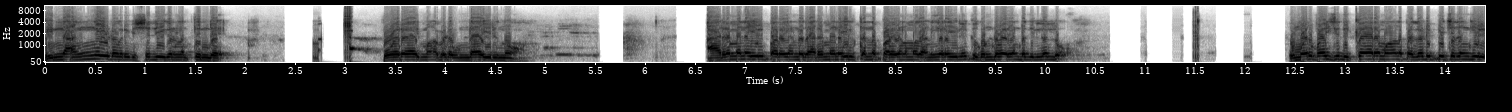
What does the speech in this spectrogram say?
പിന്നെ അങ്ങയുടെ ഒരു വിശദീകരണത്തിന്റെ പോരായ്മ അവിടെ ഉണ്ടായിരുന്നോ? അരമനയിൽ പറയേണ്ടത് അരമനയിൽ തന്നെ പറയണം അത് അണിയറയിലേക്ക് കൊണ്ടുവരേണ്ടതില്ലല്ലോ. ഉമർ ഫൈസി ധിക്കാരമാണ് പ്രകടിപ്പിച്ചതെങ്കിൽ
